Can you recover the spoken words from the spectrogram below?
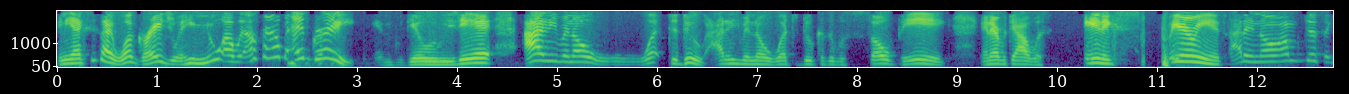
and he asked, he's like, "What grade you?" In? He knew I was. I was like, "I'm eighth grade." and did what we did. I didn't even know what to do. I didn't even know what to do because it was so big and everything. I was inexperienced. I didn't know. I'm just a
